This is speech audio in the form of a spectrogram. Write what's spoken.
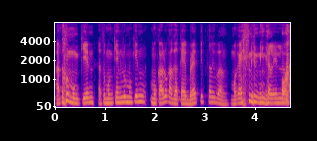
Atau mungkin atau mungkin lu mungkin muka lu kagak kayak Brad Pitt kali bang, makanya dia ninggalin lu.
